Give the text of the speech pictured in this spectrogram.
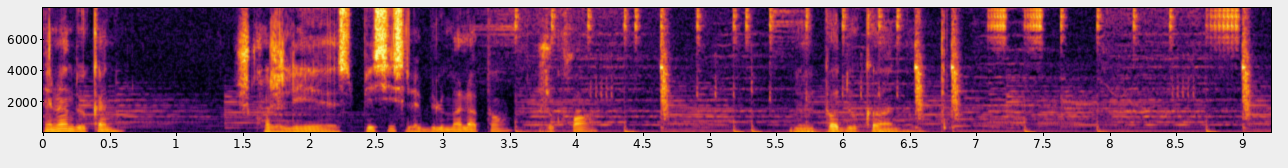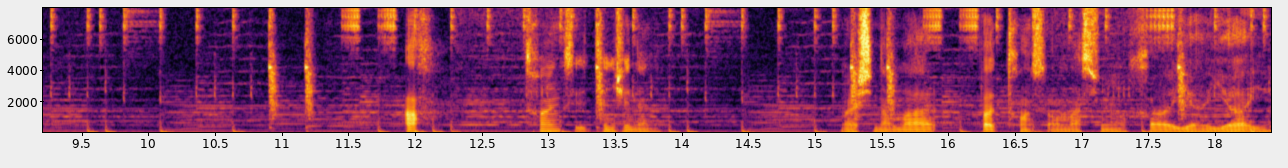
Et l'Indokan. Je crois que je l'ai spécifié, la Bulma lapin. Je crois. Mais pas d'Okan. Ah. Trunks et Tensionen. Voilà, c'est normal. Pas de transformation. Aïe aïe aïe.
